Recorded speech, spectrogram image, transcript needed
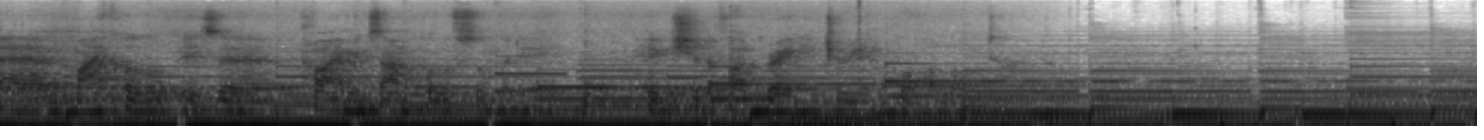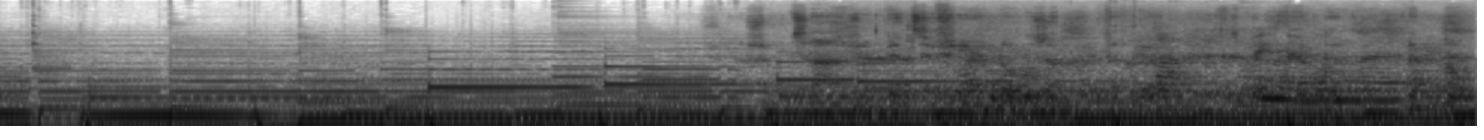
um, Michael is a prime example of somebody who should have had brain injury and what a long time. Sometimes we've been to funerals and There's been there. there's no one there.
